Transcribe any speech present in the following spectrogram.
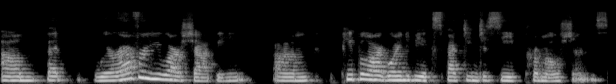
Um, but wherever you are shopping, um, people are going to be expecting to see promotions.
